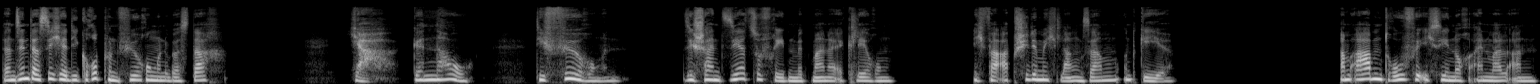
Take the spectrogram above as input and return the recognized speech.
Dann sind das sicher die Gruppenführungen übers Dach. Ja, genau. Die Führungen. Sie scheint sehr zufrieden mit meiner Erklärung. Ich verabschiede mich langsam und gehe. Am Abend rufe ich sie noch einmal an.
